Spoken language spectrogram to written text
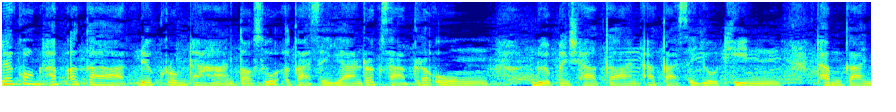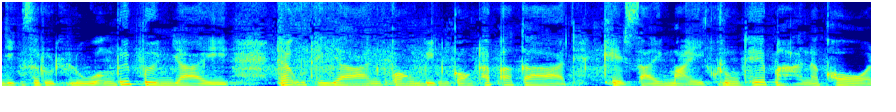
และกองทัพอากาศโดยกรมทหารต่อสู้อากาศยานรักษาพระองค์ โดยบัญชาการอากาศโยธินทำการยิงสรุดหลวงด้วยปืนใหญ่ณอุทยานกองบินกองทัพอากาศ เขตสายไหมกรุงเทพมหานคร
